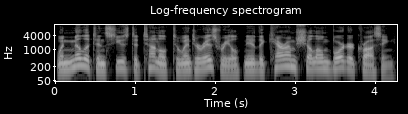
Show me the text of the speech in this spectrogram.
when militants used a tunnel to enter Israel near the Kerem Shalom border crossing.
